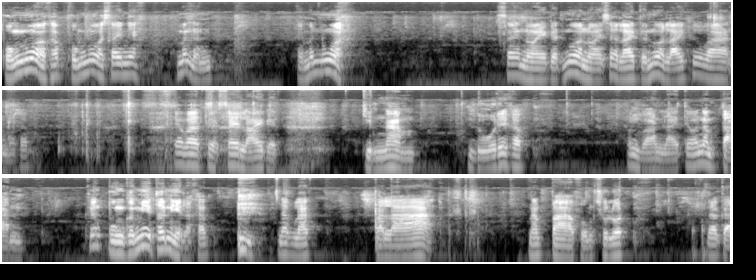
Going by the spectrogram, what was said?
ผงนัวครับ ผงนัวใส่เนี่ยมันนั่นให้มันนัวใส่หน่อยกับนัวหน่อยใส่หลายกับนัวหลายคือหวานนะครับแต่ว่าถ้าใส่หลายก็กินน้ำดูด้วยครับมันหวานหลายแต่ว่าน้ำตาลเครื่องปรุงก็มีเท่านี้แหละครับนักๆปลาร้าน้ำปลาผงชูรสแล้วก็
